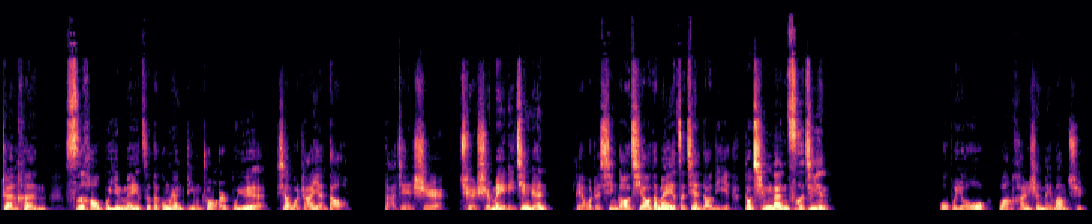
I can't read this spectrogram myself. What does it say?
战恨丝毫不因妹子的公然顶撞而不悦，向我眨眼道：“大剑师确实魅力惊人，连我这心高气傲的妹子见到你都情难自禁。”我不由往寒山美望去。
